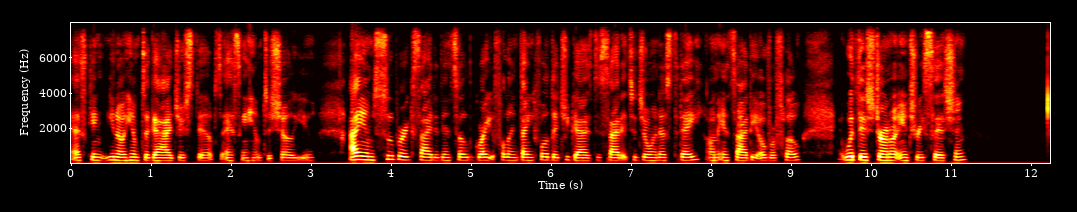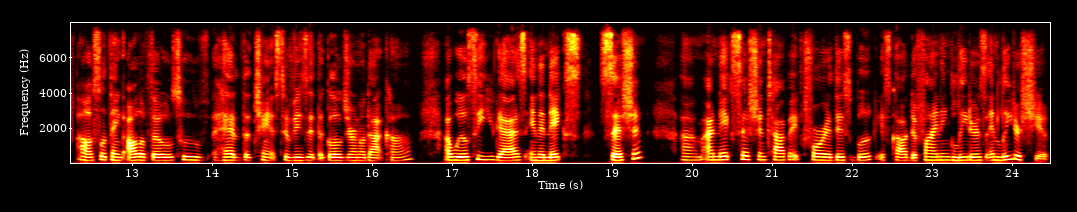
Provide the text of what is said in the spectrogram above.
asking, you know, him to guide your steps, asking him to show you. I am super excited and so grateful and thankful that you guys decided to join us today on Inside the Overflow with this journal entry session. I also thank all of those who've had the chance to visit theglowjournal.com. I will see you guys in the next session. Um, our next session topic for this book is called Defining Leaders and Leadership,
